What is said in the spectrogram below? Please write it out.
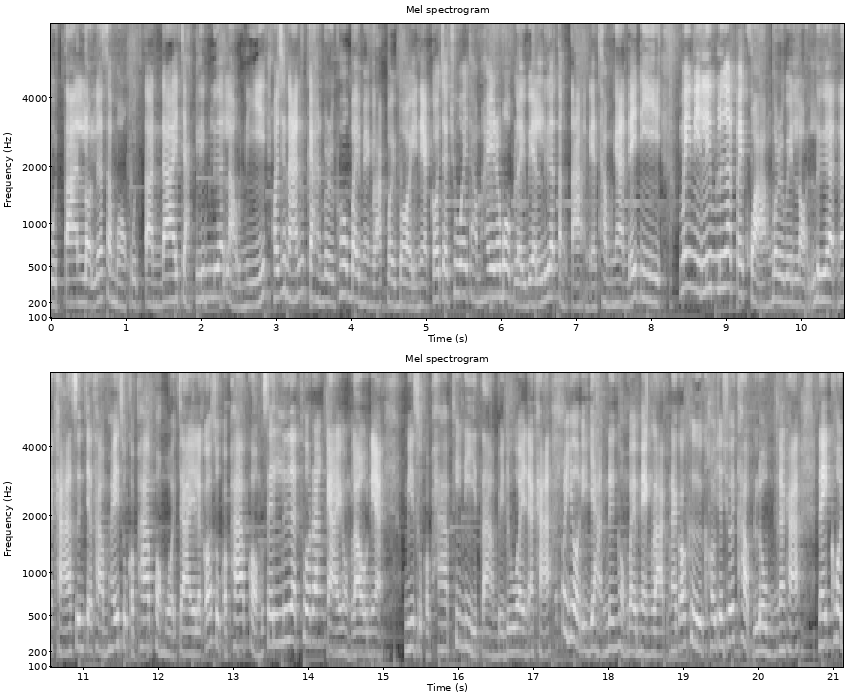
อุดตันหลอดเลือดสมองอุดตันได้จากริ่มเลือดเหล่านี้ เพราะฉะนั้นการบริโภคใบแมงลักบ่อยๆเนี่ยก็จะช่วยทำให้ระบบไหลเวียนเลือดต่างๆเนี่ยทำงานได้ดี ไม่มีริ่มเลือดไปขวางบริเวณหลอดเลือดนะคะ ซึ่งจะทำให้สุขภาพของหัวใจ แล้วก็สุขภาพของเส้นเลือดทั่วร่างกายของเราเนี่ยมีสุขภาพที่ดีตามไปด้วยนะคะ ประโยชน์อีกอย่างหนึ่งของใบแมงลักนะก็คือเขาจะช่วยขับลมนะคะ ในคน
